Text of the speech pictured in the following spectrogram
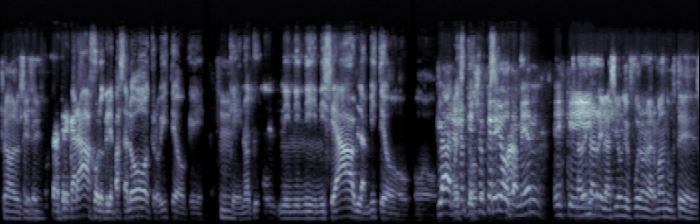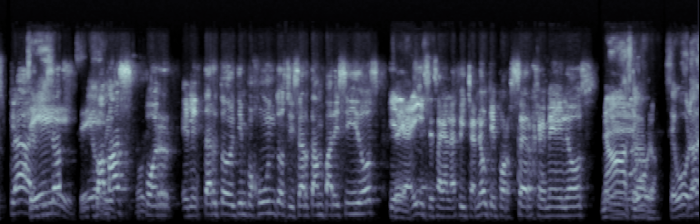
Claro, y sí, que sí. le tres carajos lo que le pasa al otro, ¿viste? O que, Mm. que no tienen- ni, ni, ni, ni se hablan, ¿viste? O, o- claro, o lo que yo creo ah, también es que... ¿Sabés la relación que fueron armando ustedes? Claro, Sí, quizás sí, va obvio, más obvio. por el estar todo el tiempo juntos y ser tan parecidos que Sí. de ahí se sacan la ficha, no que por ser gemelos. No, eh, seguro, seguro. No, la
